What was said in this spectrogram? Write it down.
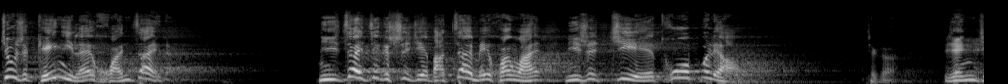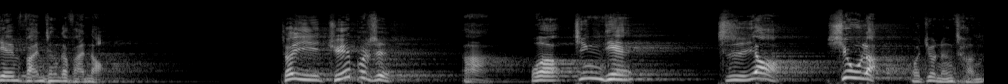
就是给你来还债的，你在这个世界把债没还完，你是解脱不了这个人间凡尘的烦恼。所以绝不是啊，我今天只要修了，我就能成。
